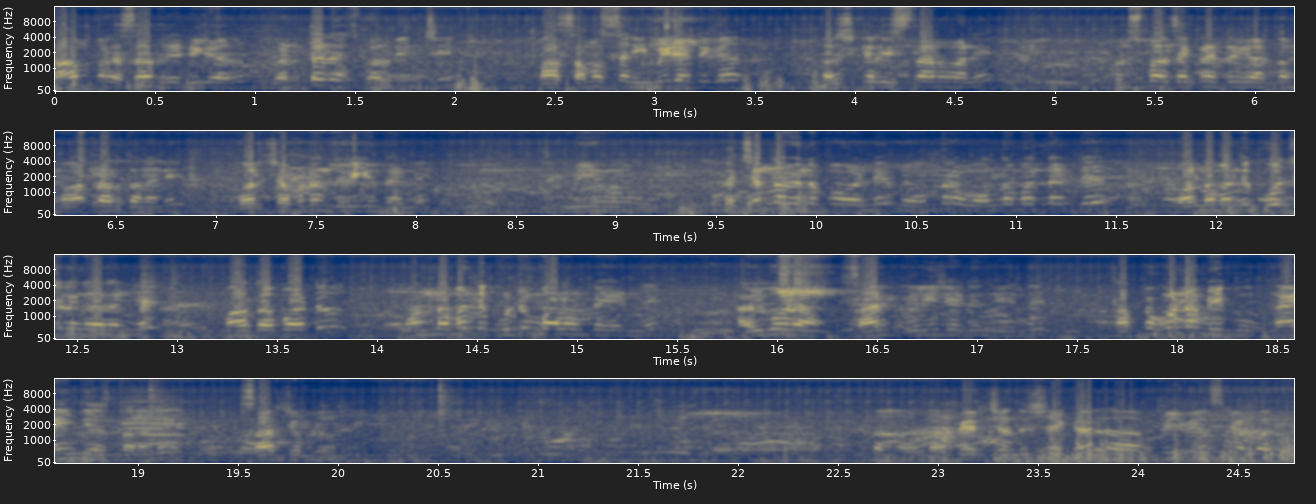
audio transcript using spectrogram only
రామ్ ప్రసాద్ రెడ్డి గారు వెంటనే స్పందించి మా సమస్యను ఇమీడియట్గా పరిష్కరిస్తాను అని ప్రిన్సిపల్ సెక్రటరీ గారితో మాట్లాడతానని వారు చెప్పడం జరిగిందండి. మేము ఒక చిన్న విన్నపం అండి. మేమందరం వంద మంది అంటే వంద మంది కోచ్లు కాదండి. మాతో పాటు వంద మంది కుటుంబాలు ఉంటాయండి. అవి కూడా సార్కి తెలియజేయడం జరిగింది. తప్పకుండా మీకు న్యాయం చేస్తానని సార్ చెప్పడం నా పేరు చంద్రశేఖర్. ప్రీవియస్గా మనం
